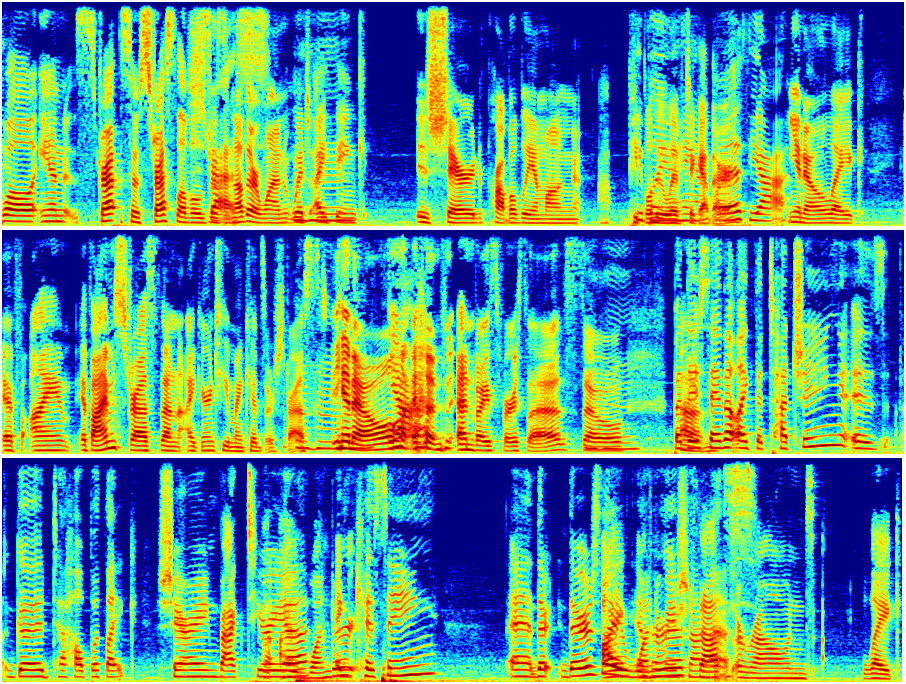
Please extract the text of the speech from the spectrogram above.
well, and stress. So stress levels Stress. is another one, which I Mhm. think is shared probably among people, People who live together. with, yeah. You know, like if I'm if I'm stressed, then I guarantee you my kids are stressed. You know, Mm-hmm. Yeah. Mm-hmm. and, and vice versa. So. But they Um, say that like the touching is good to help with like sharing bacteria wonder- and kissing. And there, there's like I wonder if that's around like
